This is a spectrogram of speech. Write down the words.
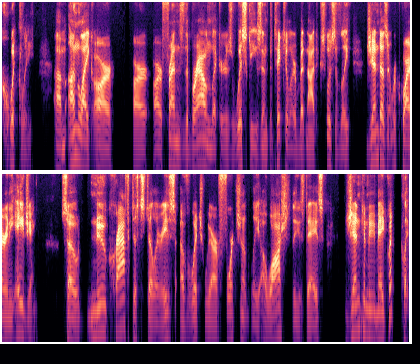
quickly. Um, unlike our our our friends the brown liquors, whiskeys in particular, but not exclusively, gin doesn't require any aging. So new craft distilleries, of which we are fortunately awash these days, gin can be made quickly.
